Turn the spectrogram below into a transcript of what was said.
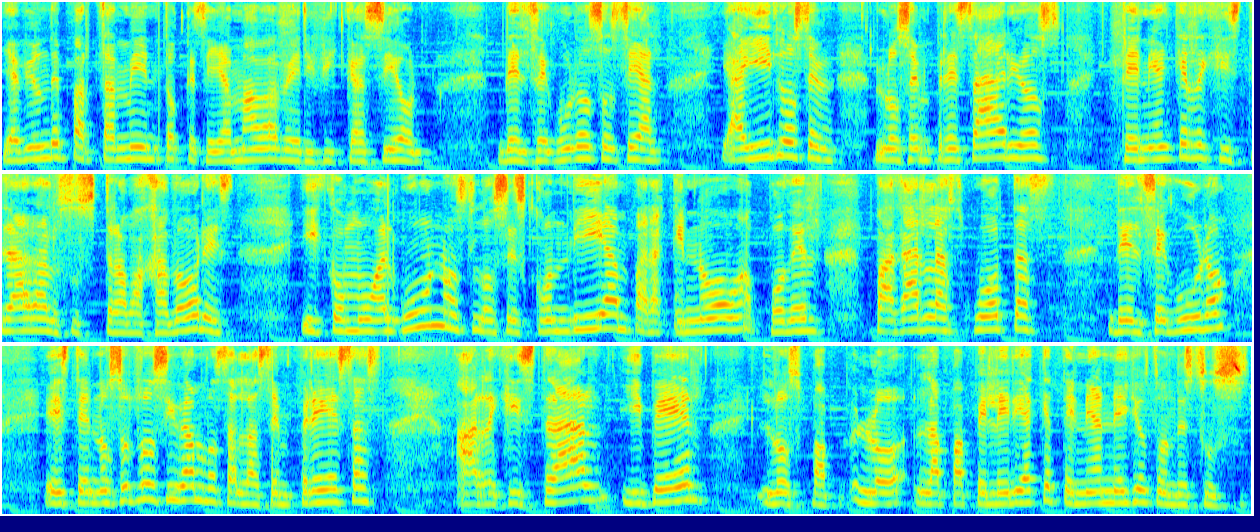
Y había un departamento que se llamaba verificación del Seguro Social. Y ahí los, em, los empresarios tenían que registrar a sus trabajadores. Y como algunos los escondían para que no poder pagar las cuotas del seguro, este, nosotros íbamos a las empresas a registrar y ver los la papelería que tenían ellos donde sus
